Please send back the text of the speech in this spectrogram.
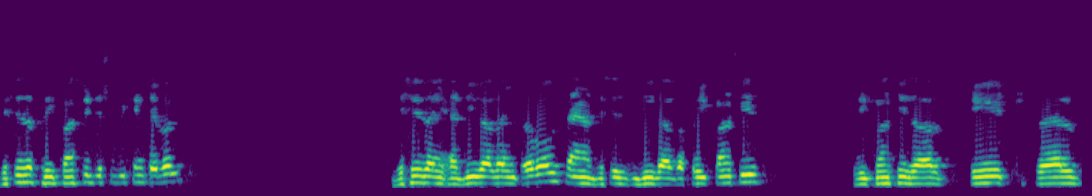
this is a frequency distribution table. This is the, uh, these are the intervals and this is these are the frequencies. Frequencies are 8 12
